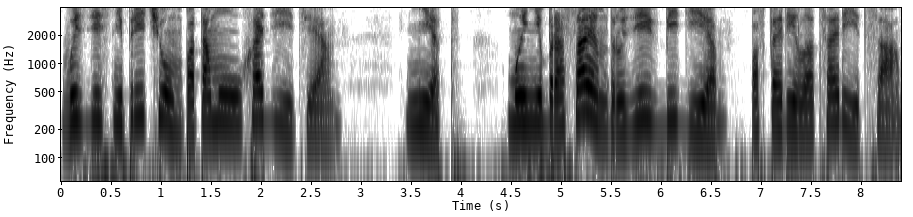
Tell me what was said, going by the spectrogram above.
Вы здесь ни при чем, потому уходите. «Нет, мы не бросаем друзей в беде», — повторила царица.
